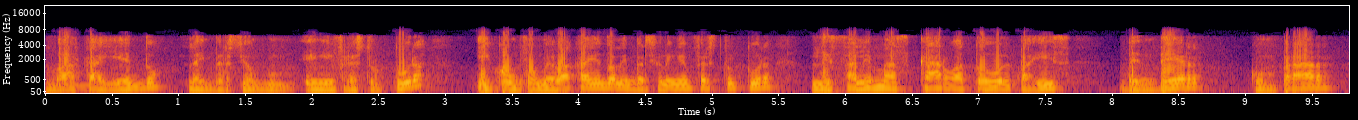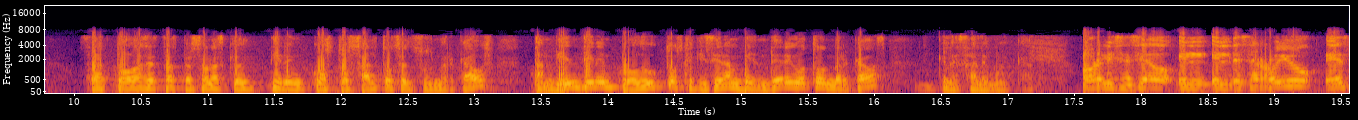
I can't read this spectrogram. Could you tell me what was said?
va cayendo la inversión en infraestructura y conforme va cayendo la inversión en infraestructura, le sale más caro a todo el país vender, comprar, o sea, todas estas personas que hoy tienen costos altos en sus mercados, también tienen productos que quisieran vender en otros mercados que les sale muy caro. Ahora, licenciado, ¿el, el desarrollo es,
